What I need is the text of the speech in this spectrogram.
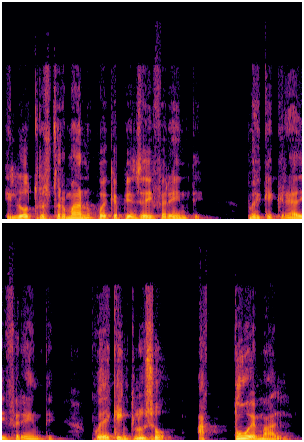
El otro es tu hermano. Puede que piense diferente, puede que crea diferente, puede que incluso actúe mal.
